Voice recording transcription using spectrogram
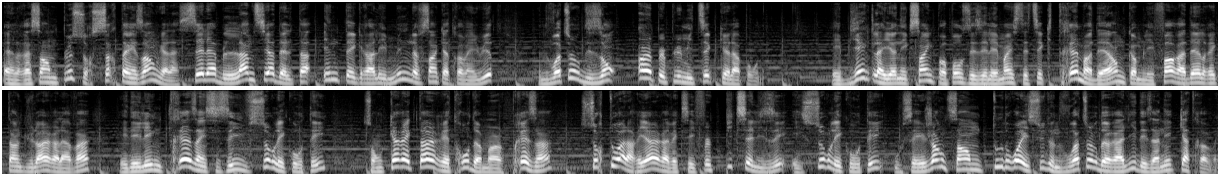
elle ressemble plus sur certains angles à la célèbre Lancia Delta Integrale 1988, une voiture disons un peu plus mythique que la Pony. Et bien que la Ioniq 5 propose des éléments esthétiques très modernes, comme les phares rectangulaires à l'avant et des lignes très incisives sur les côtés, son caractère rétro demeure présent, surtout à l'arrière avec ses feux pixelisés et sur les côtés où ses jantes semblent tout droit issues d'une voiture de rallye des années 80.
